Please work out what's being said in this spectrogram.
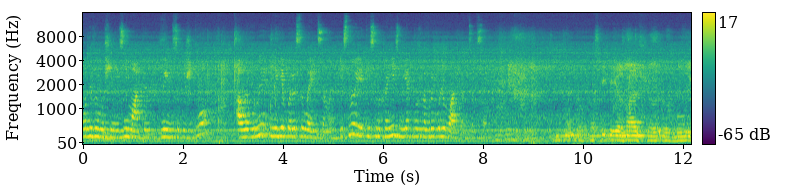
вони вимушені знімати ним собі житло, але вони не є переселенцями. Існує якийсь механізм, як можна врегулювати це все. Наскільки я знаю, що були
